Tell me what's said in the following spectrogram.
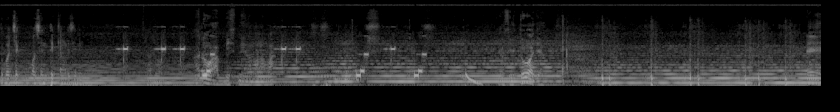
Coba cek mesin tik yang di sini. Aduh, habis nih lama-lama. Ke situ aja. Eh,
